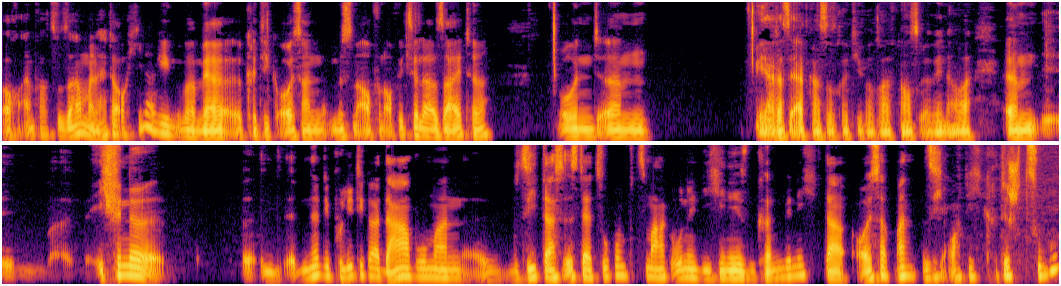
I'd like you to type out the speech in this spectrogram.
auch einfach zu sagen, man hätte auch China gegenüber mehr äh, Kritik äußern müssen, auch von offizieller Seite. Und ähm, ja, das Erdgas ist richtig, was Ralf aber ähm, ich finde, äh, ne, die Politiker da, wo man äh, sieht, das ist der Zukunftsmarkt, ohne die Chinesen können wir nicht, da äußert man sich auch nicht kritisch zu.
